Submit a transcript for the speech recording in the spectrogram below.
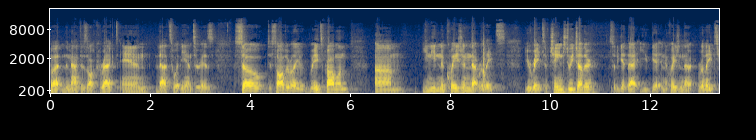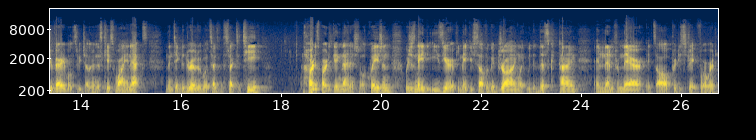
but the math is all correct, and that's what the answer is. So to solve the related rates problem, um, you need an equation that relates your rates of change to each other. So to get that, you get an equation that relates your variables to each other, in this case y and x, and then take the derivative of both sides with respect to t. The hardest part is getting that initial equation, which is made easier if you make yourself a good drawing like we did this time, and then from there, it's all pretty straightforward.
